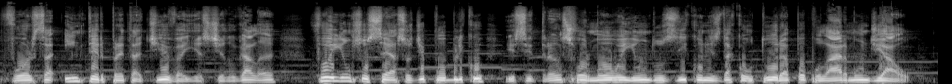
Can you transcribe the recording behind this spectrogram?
força interpretativa e estilo galã, foi um sucesso de público e se transformou em um dos ícones da cultura popular mundial.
